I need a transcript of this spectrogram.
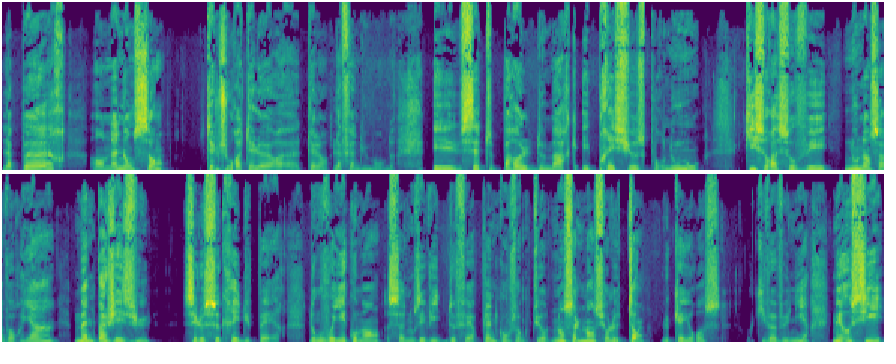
la peur en annonçant tel jour à telle heure, à telle heure, la fin du monde. Et cette parole de Marc est précieuse pour nous. Qui sera sauvé Nous n'en savons rien, même pas Jésus. C'est le secret du Père. Donc vous voyez comment ça nous évite de faire plein de conjonctures, non seulement sur le temps, le kairos, qui va venir, mais aussi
